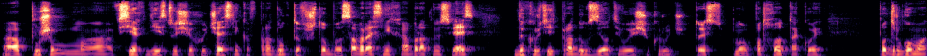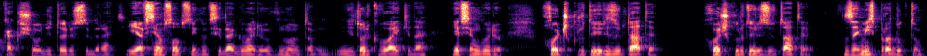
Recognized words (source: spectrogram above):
а, пушим а, всех действующих участников продуктов, чтобы собрать с них обратную связь, докрутить продукт, сделать его еще круче. То есть, ну, подход такой. По-другому, а как еще аудиторию собирать? Я всем собственникам всегда говорю, ну, там, не только в лайке, да, я всем говорю, хочешь крутые результаты, хочешь крутые результаты, займись продуктом.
